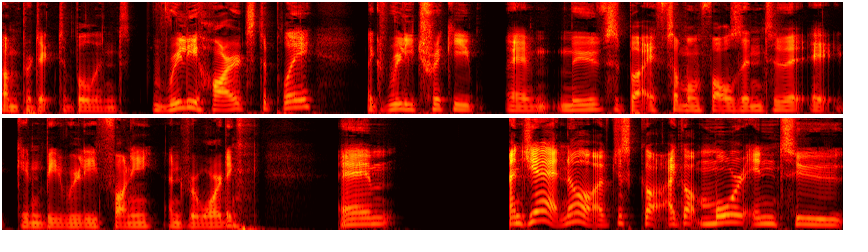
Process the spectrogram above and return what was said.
unpredictable and really hard to play like really tricky um, moves but if someone falls into it it can be really funny and rewarding um and yeah no i've just got i got more into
